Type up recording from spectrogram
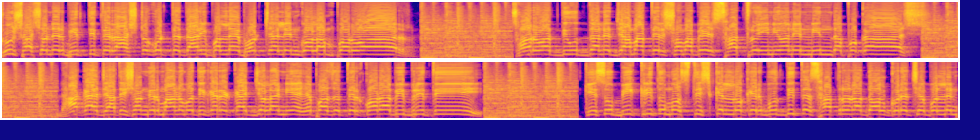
সুশাসনের ভিত্তিতে রাষ্ট্র করতে দাঁড়িপাল্লায় ভোট চাইলেন গোলাম পরোয়ার। সরওয়ার্দী উদ্যানে জামাতের সমাবেশ ছাত্র ইউনিয়নের নিন্দা প্রকাশ। ঢাকায় জাতিসংঘের মানবাধিকারের কার্যালয় নিয়ে হেফাজতের করা বিবৃতি। কিছু বিকৃত মস্তিষ্কের লোকের বুদ্ধিতে ছাত্ররা দল করেছে বললেন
